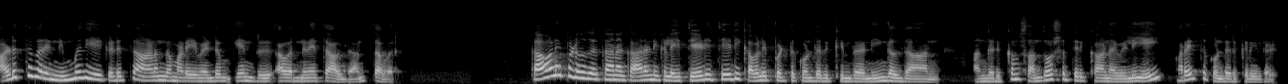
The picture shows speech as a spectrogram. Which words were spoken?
அடுத்தவரின் நிம்மதியை கெடுத்து ஆனந்தம் அடைய வேண்டும் என்று அவர் நினைத்தால்தான் தவறு. கவலைப்படுவதற்கான காரணிகளை தேடி தேடி கவலைப்பட்டு கொண்டிருக்கின்ற நீங்கள்தான் அங்கிருக்கும் சந்தோஷத்திற்கான வெளியை மறைத்து கொண்டிருக்கிறீர்கள்.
